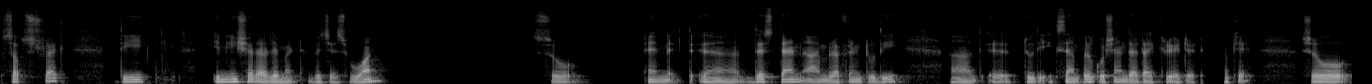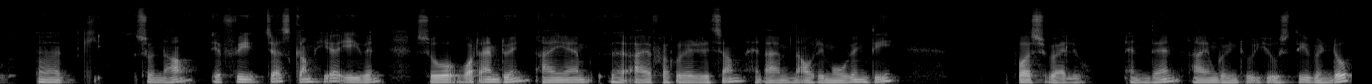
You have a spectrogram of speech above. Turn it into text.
subtract the initial element which is 1 so and uh, this 10 i'm referring to the uh, uh, to the example question that i created okay? So uh, so now if we just come here even so what i'm doing i am uh, i have calculated sum and i am now removing the first value and then i am going to use the window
